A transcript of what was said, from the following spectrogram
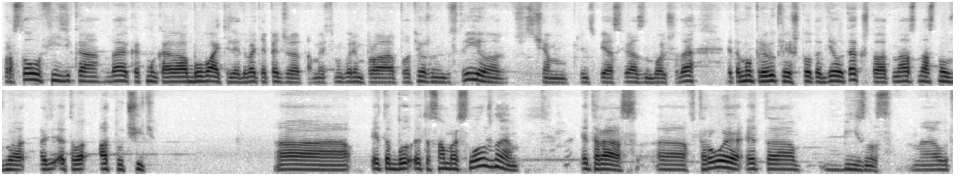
простого физика, да, как мы как обыватели. Давайте опять же, там, если мы говорим про платежную индустрию, с чем, в принципе, я связан больше, да, это мы привыкли что-то делать так, что от нас, нас нужно этого отучить. Это, это самое сложное – это раз. А, второе – это бизнес. А, вот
